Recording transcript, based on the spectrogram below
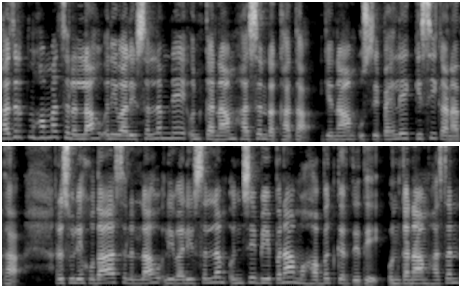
हज़रत मोहम्मद सल्लल्लाहु अलैहि वसल्लम ने उनका नाम हसन रखा था। यह नाम उससे पहले किसी का ना था। रसूल खुदा सल्लल्लाहु अलैहि वसल्लम उनसे बेपनाह मोहब्बत करते थे। उनका नाम हसन,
